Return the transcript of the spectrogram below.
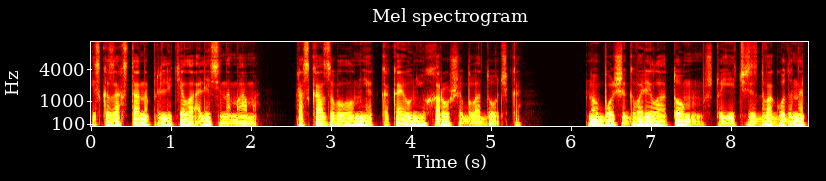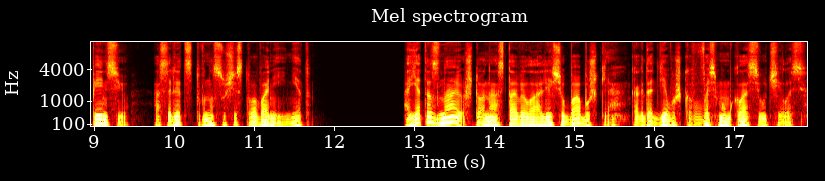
Из Казахстана прилетела Олесина мама. Рассказывала мне, какая у нее хорошая была дочка. Но больше говорила о том, что ей через два года на пенсию, а средств на существование нет. А я-то знаю, что она оставила Олесю бабушке, когда девушка в восьмом классе училась,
